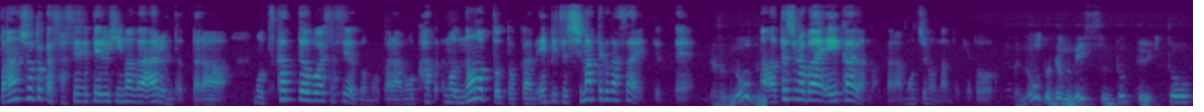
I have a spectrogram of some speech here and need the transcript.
板書とかさせてる暇があるんだったら、もう使って覚えさせようと思うから、もうかもうノートとか鉛筆しまってくださいって言って、ノート、まあ、私の場合英会話だからもちろんなんだけど、ノートでも熱心に取ってる人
